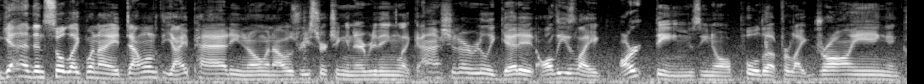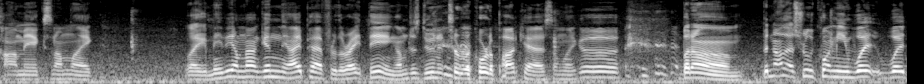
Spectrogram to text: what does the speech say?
yeah. And then so like when I downloaded the iPad, you know, and I was researching and everything, like ah, should I really get it? All these like art things, you know, pulled up for like drawing and comics, and I'm like. Like maybe I'm not getting the iPad for the right thing. I'm just doing it to record a podcast. I'm like, uh, but um, but no, that's really cool. I mean, what what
